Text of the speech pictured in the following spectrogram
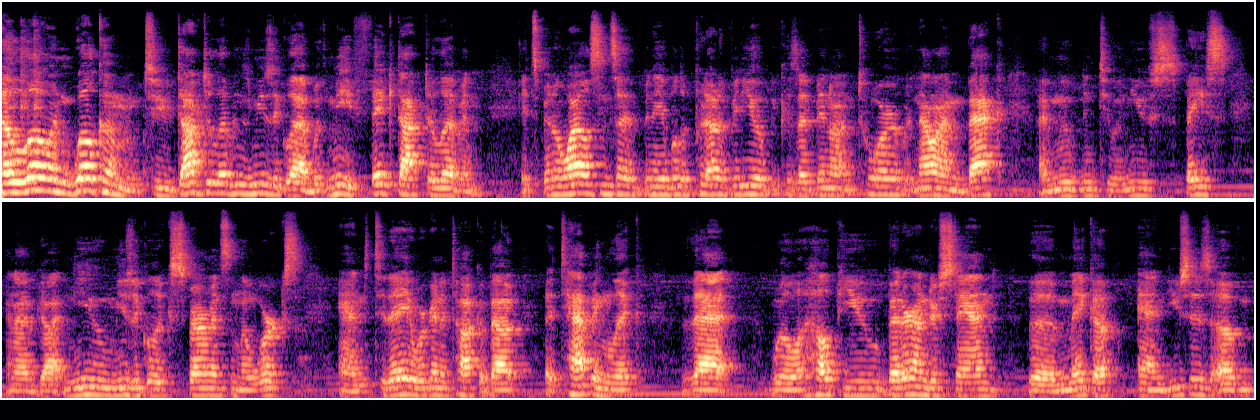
Hello and welcome to Dr. Levin's Music Lab with me, Fake Dr. Levin. It's been a while since I've been able to put out a video because I've been on tour, but now I'm back. I've moved into a new space and I've got new musical experiments in the works. And today we're going to talk about a tapping lick that will help you better understand the makeup and uses of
